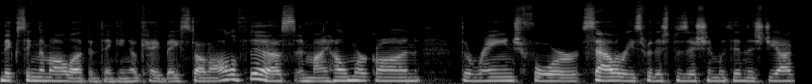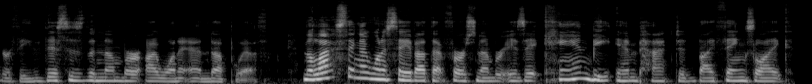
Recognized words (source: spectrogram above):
mixing them all up and thinking okay based on all of this and my homework on the range for salaries for this position within this geography this is the number i want to end up with. And the last thing i want to say about that first number is it can be impacted by things like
